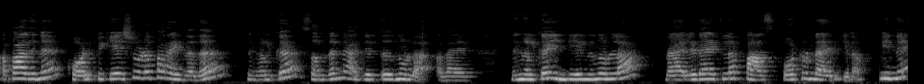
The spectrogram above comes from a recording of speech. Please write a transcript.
അപ്പോൾ അതിന് ക്വാളിഫിക്കേഷൻ ഇവിടെ പറയുന്നത് നിങ്ങൾക്ക് സ്വന്തം രാജ്യത്ത് നിന്നുള്ള അതായത് നിങ്ങൾക്ക് ഇന്ത്യയിൽ നിന്നുള്ള വാലിഡ് ആയിട്ടുള്ള പാസ്പോർട്ട് ഉണ്ടായിരിക്കണം. പിന്നെ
